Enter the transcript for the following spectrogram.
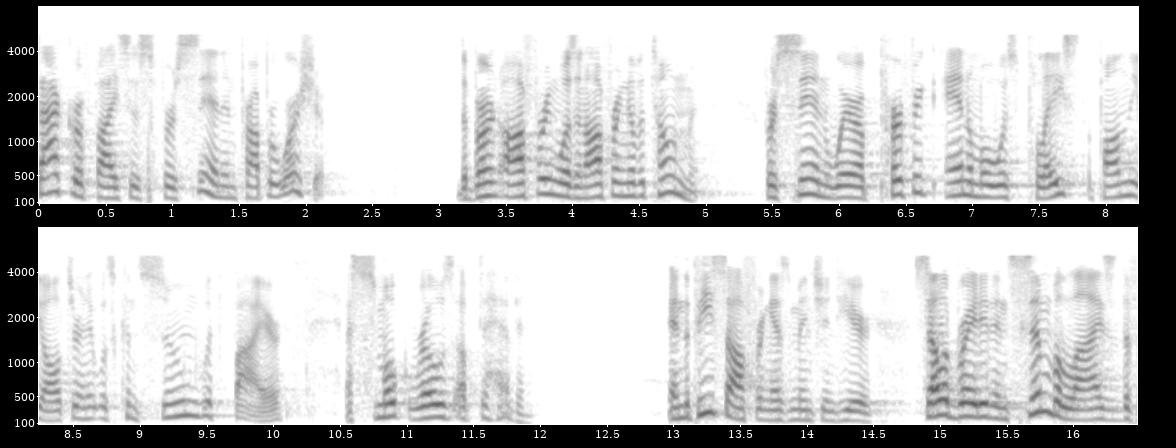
sacrifices for sin in proper worship. The burnt offering was an offering of atonement for sin, where a perfect animal was placed upon the altar and it was consumed with fire as smoke rose up to heaven. And the peace offering, as mentioned here, celebrated and symbolized the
